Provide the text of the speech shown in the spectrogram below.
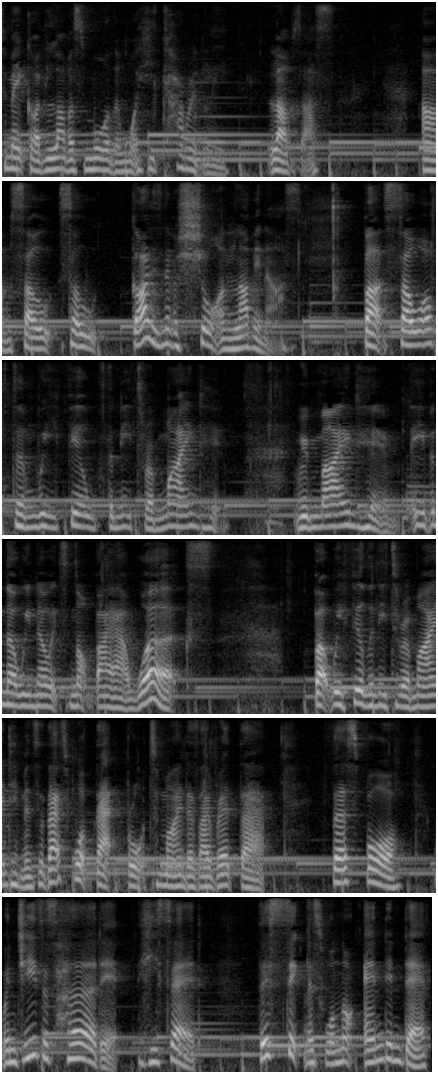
to make God love us more than what He currently loves us. Um, so, so God is never short on loving us, but so often we feel the need to remind Him, remind Him, even though we know it's not by our works, but we feel the need to remind Him. And so that's what that brought to mind as I read that. Verse 4 When Jesus heard it, He said, This sickness will not end in death,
